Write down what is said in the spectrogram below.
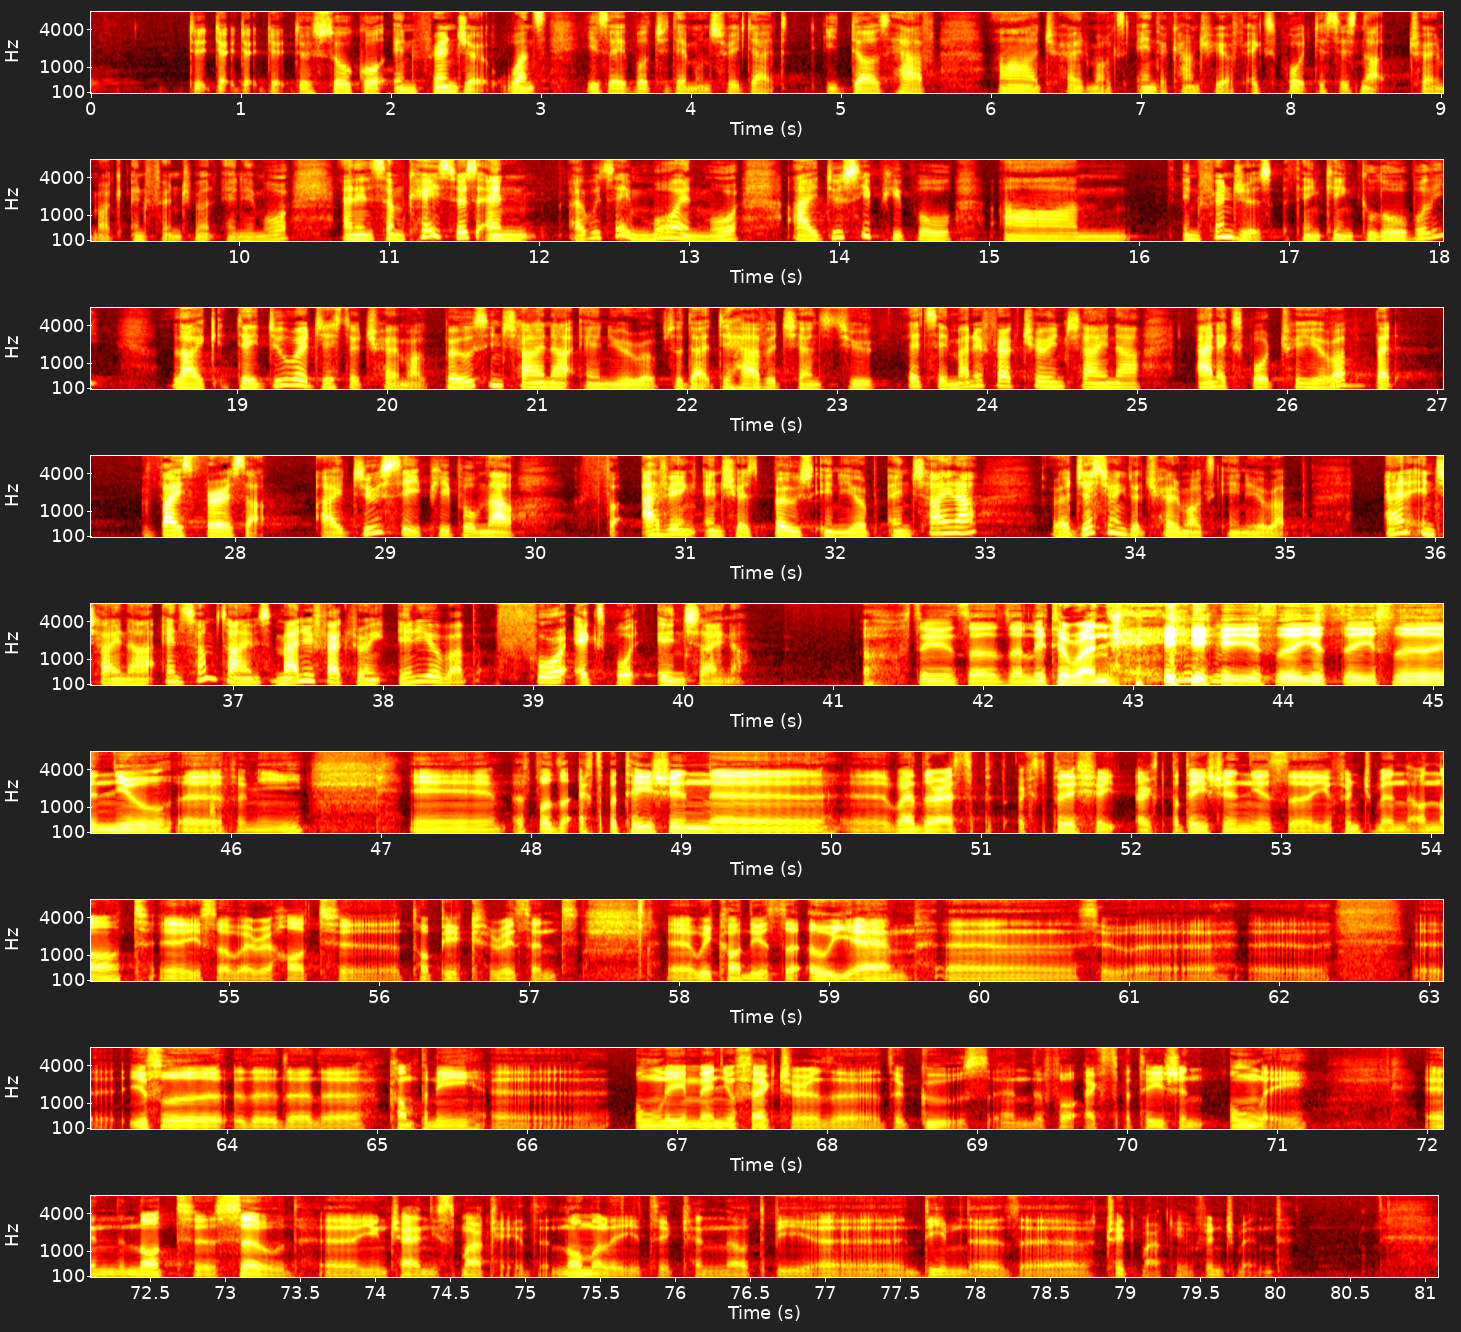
the, the, the, the so-called infringer once is able to demonstrate that it does have uh, trademarks in the country of export. This is not trademark infringement anymore. And in some cases, and I would say more and more, I do see people, um, infringers, thinking globally. Like they do register trademark both in China and Europe so that they have a chance to, let's say, manufacture in China and export to Europe, but vice versa. I do see people now f- having interest both in Europe and China, registering the trademarks in Europe and in China, and sometimes manufacturing in Europe for export in China. Oh, the the, the later one is is is uh, new uh, for me. Uh, for the expectation, uh, uh, whether exp- expectation, expectation is uh, infringement or not, uh, is a very hot uh, topic recent. we call this OEM. so Uh, if uh, the, the, the company uh, only manufacture the, the goods and for expectation only, and not uh, sold uh, in Chinese market. Normally, it cannot be uh, deemed as a trademark infringement.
